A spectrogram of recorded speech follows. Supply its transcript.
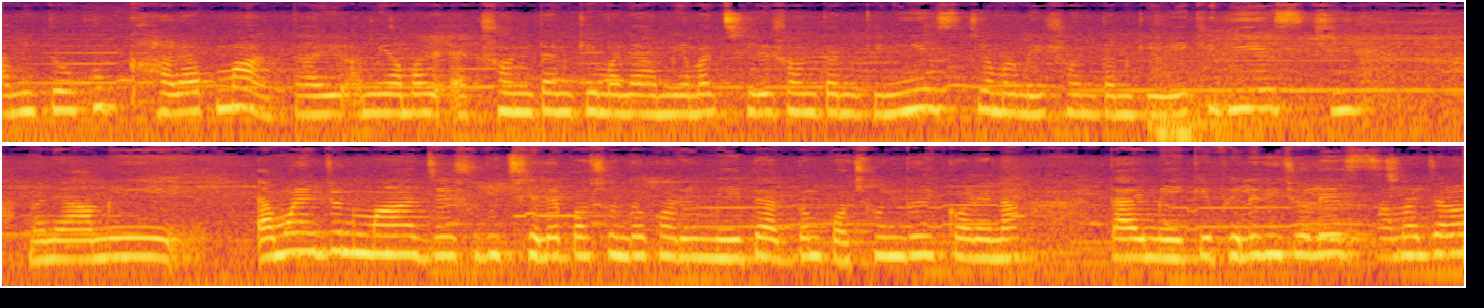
আমি তো খুব খারাপ মা, তাই আমি আমার এক সন্তানকে মানে আমি আমার ছেলে সন্তানকে নিয়ে এসেছি, আমার মেয়ে সন্তানকে রেখে দিয়ে এসেছি। মানে আমি এমন একজন মা যে শুধু ছেলে পছন্দ করে মেয়ে তো একদম পছন্দই করে না, তাই মেয়েকে ফেলে দিয়ে চলে এসেছি। আমার জানো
